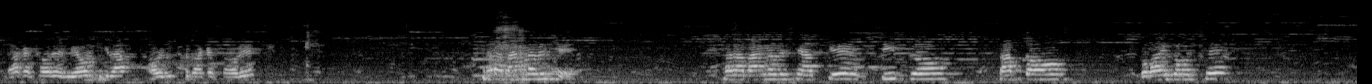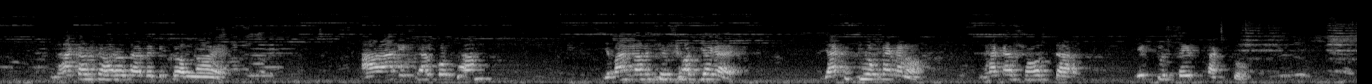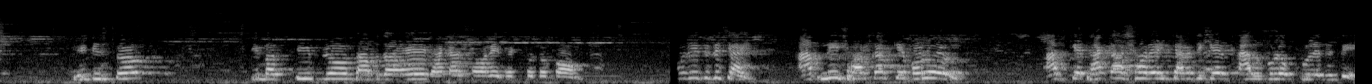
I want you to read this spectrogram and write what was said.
ঢাকা শহরের মেয়র ছিলাম অবযুক্ত ঢাকা শহরে। সারা বাংলাদেশে সারা বাংলাদেশে আজকে তীব্র তাপদাহ প্রবাহিত হচ্ছে। ঢাকা শহরও তার ব্যতিক্রম নয়। আর আগে খেয়াল করতাম যে বাংলাদেশের সব জায়গায় যা কিছু হোক না কেন, ঢাকা শহরটা একটু সেফ থাকতো। নির্দিষ্ট কিংবা তীব্র তাপদাহে ঢাকা শহরে দেখতে তো কম। বলে দিতে চাই, আপনি সরকারকে বলুন, আজকে ঢাকা শহরের চারিদিকের খালগুলো খুলে দিতে।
